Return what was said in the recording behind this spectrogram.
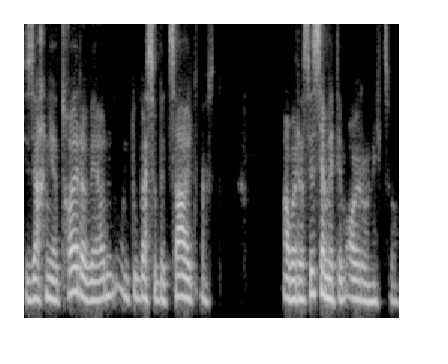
die Sachen ja teurer werden und du besser bezahlt wirst. Aber das ist ja mit dem Euro nicht so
